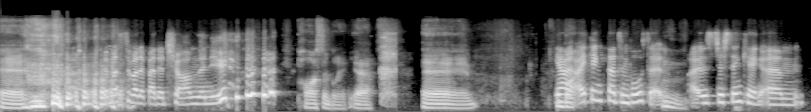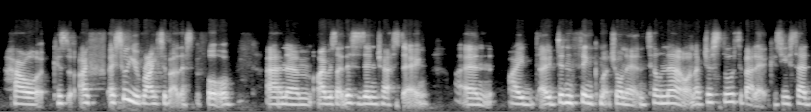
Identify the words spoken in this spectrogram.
Uh, I must have had a better charm than you. Possibly, yeah. Um, yeah, but, I think that's important. Mm. I was just thinking um, how, because I, I saw you write about this before, and um, I was like, this is interesting. And I, I didn't think much on it until now. And I've just thought about it because you said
